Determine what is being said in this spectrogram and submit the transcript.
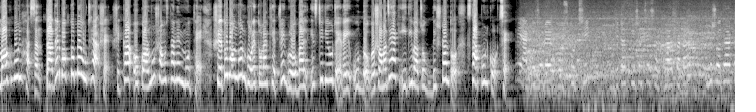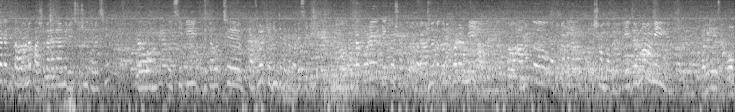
মকবুল হাসান। তাদের বক্তব্যে উঠে আসে শিক্ষা ও কর্মসংস্থানের মধ্যে সেতু বন্ধন গড়ে তোলার ক্ষেত্রে গ্লোবাল ইনস্টিটিউটের এই উদ্যোগ সমাজে এক ইতিবাচক দৃষ্টান্ত স্থাপন করছে। আমি রেজিস্ট্রেশন করেছি তো সিটি যেটা হচ্ছে ক্যাজুয়াল ট্রেনিং যেটাকে বলে সিটি তো ওটা করে কেউ কেউ শোধ করতে পারে আমিও তো গরিব ঘরের মেয়ে তো আমার তো অত টাকা দেওয়া করতে সম্ভব না এই জন্য আমি মানে কম টাকার মধ্যে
